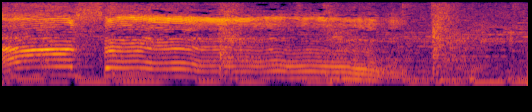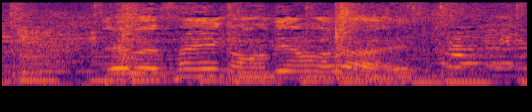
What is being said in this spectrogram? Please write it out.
I said everything gonna be alright.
